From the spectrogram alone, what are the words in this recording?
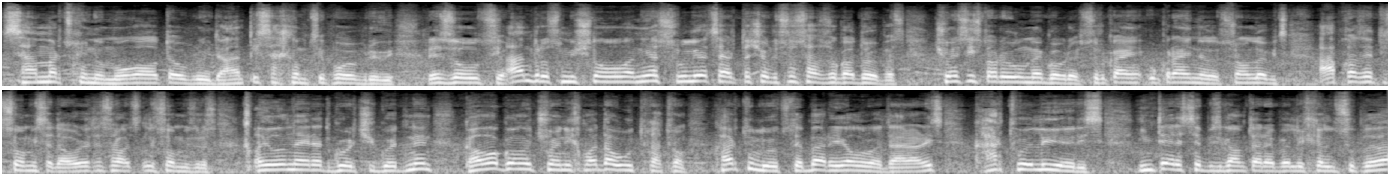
სამარცხინო მოღალატეობრივი და ანტისახელმწიფოებრივი რეზოლუცია ამ დროს მნიშვნელოვანია სრულიად საერთაშორისო საზოგადოებას. ჩვენს ისტორიულ მეგობრებს უკრაინელებს რომლებიც აფხაზეთის ომისა და 2008 წლის ომის დროს ყველანაირად გვერდში გვედნენ გავაგონოთ ჩვენი ხმა და უთხრათ რომ ქართული ოცნება რეალურად არ არის ქართველი ერის ინტერესების გამტარებელი ხელისუფლება.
